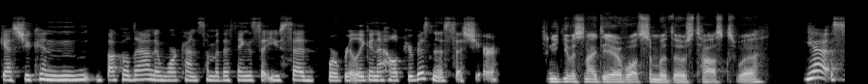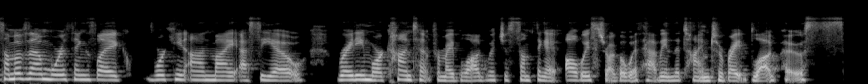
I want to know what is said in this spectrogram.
guess you can buckle down and work on some of the things that you said were really going to help your business this year. Can you give us an idea of what some of those tasks were? Yeah, some of them were things like working on my SEO, writing more content for my blog, which is something I always struggle with having the time to write blog posts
